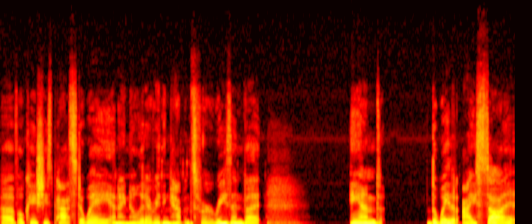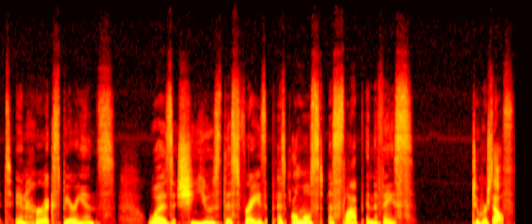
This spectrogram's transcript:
of, okay, she's passed away, and I know that everything happens for a reason, but, and the way that I saw it in her experience was she used this phrase as almost a slap in the face to herself.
